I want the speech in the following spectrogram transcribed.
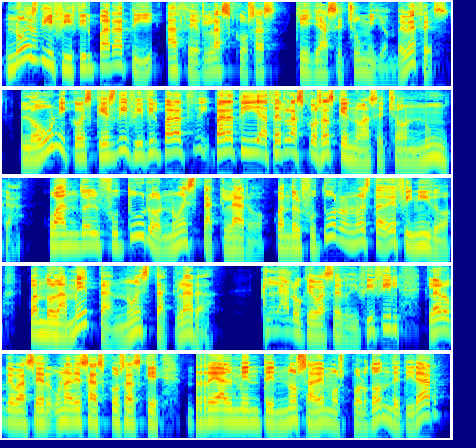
no es difícil para ti hacer las cosas que ya has hecho un millón de veces. Lo único es que es difícil para para ti hacer las cosas que no has hecho nunca. Cuando el futuro no está claro, cuando el futuro no está definido, cuando la meta no está clara, Claro que va a ser difícil, claro que va a ser una de esas cosas que realmente no sabemos por dónde tirar,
